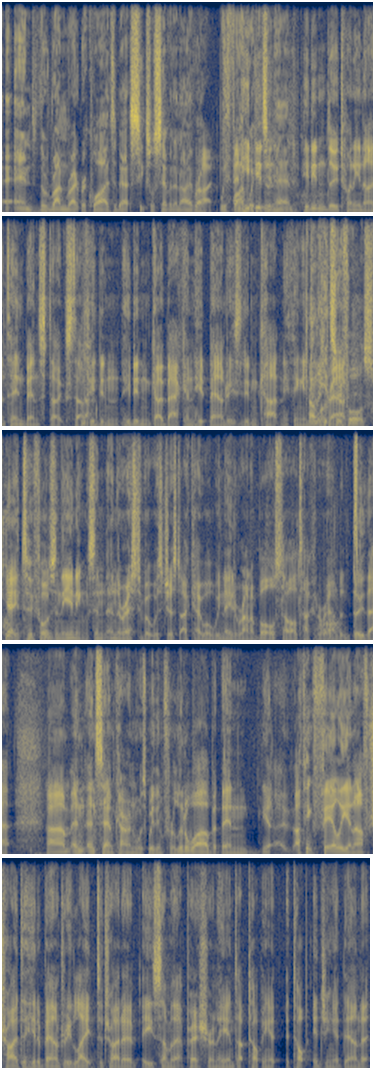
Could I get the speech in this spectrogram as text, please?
and the run rate required is about six or seven and over Right. with five he wickets in hand. He didn't do 2019 Ben Stokes stuff. No. He didn't. He didn't go back and hit boundaries. He didn't cut anything into Only the hit two crowd. fours. Yeah, he two fours in the innings, and, and the rest of it was just okay. Well, we need to run a ball, so I'll tuck it around and do that. Um, and and Sam Curran was with him for a little while, but then you know, I think fairly enough tried to hit a boundary late to try to ease some of that pressure, and he ends up topping it, top edging it down to.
